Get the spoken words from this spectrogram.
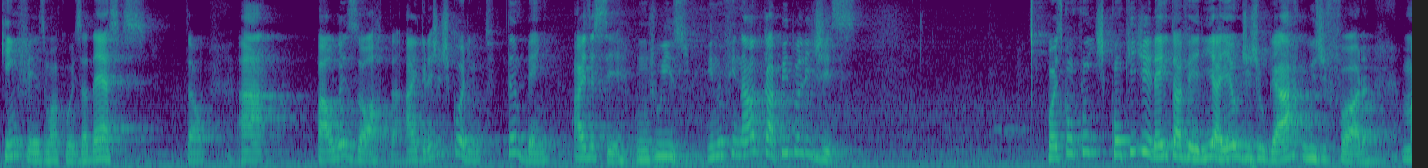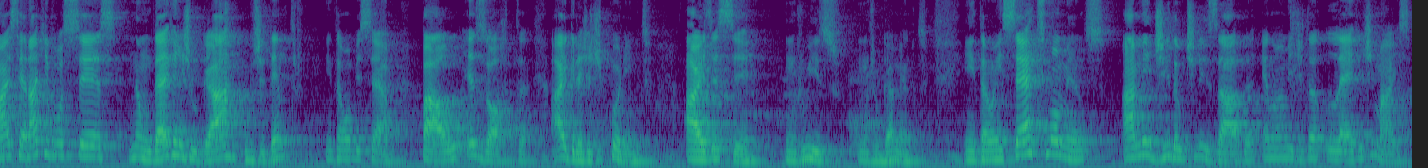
quem fez uma coisa dessas. Então, a Paulo exorta a igreja de Corinto também a exercer um juízo. E no final do capítulo ele diz: Pois com, com que direito haveria eu de julgar os de fora? Mas será que vocês não devem julgar os de dentro? Então, observa: Paulo exorta a igreja de Corinto a exercer um juízo, um julgamento. Então, em certos momentos, a medida utilizada é uma medida leve demais.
